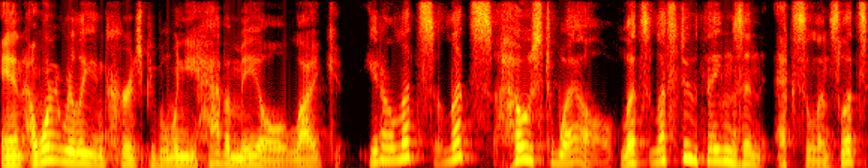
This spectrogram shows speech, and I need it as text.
And i want to really encourage people when you have a meal like you know let's let's host well let's let's do things in excellence let's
